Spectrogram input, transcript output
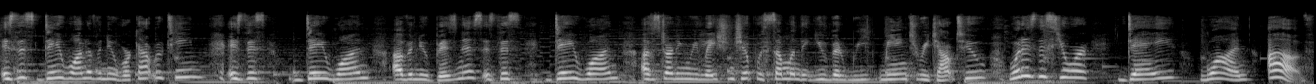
Is this day one of a new workout routine? Is this day one of a new business? Is this day one of starting a relationship with someone that you've been re- meaning to reach out to? What is this your day one of?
